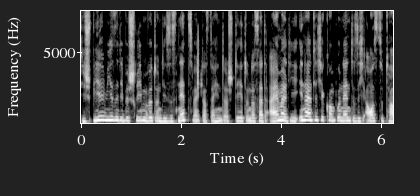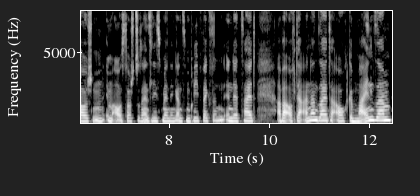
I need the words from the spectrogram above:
die Spielwiese, die beschrieben wird und dieses Netzwerk, das dahinter steht. Und das hat einmal die inhaltliche Komponente, sich auszutauschen, im Austausch zu sein. Das liest man in den ganzen Briefwechseln in der Zeit. Aber auf der anderen Seite auch gemeinsam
